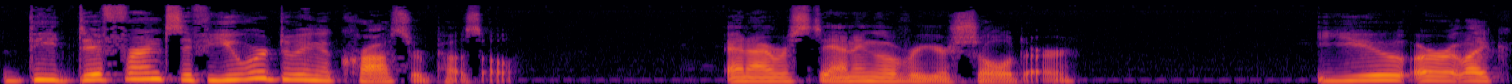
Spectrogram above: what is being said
the difference if you were doing a crossword puzzle and I were standing over your shoulder. You or like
